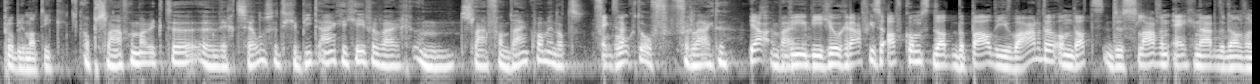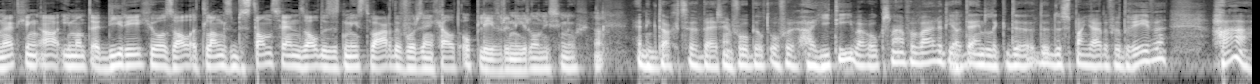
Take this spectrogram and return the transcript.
problematiek. Op slavenmarkten werd zelfs het gebied aangegeven waar een slaaf vandaan kwam en dat verhoogde of verlaagde ja, die, die, geografische afkomst, dat bepaalde die waarde, omdat de slaveneigenaar er dan vanuit ging, ah, iemand uit die regio zal het langst bestand zijn, zal dus het meest waarde voor zijn geld opleveren, ironisch genoeg. Ja. En ik dacht eh, bij zijn voorbeeld over Haiti, waar ook slaven waren, die uiteindelijk de, de, de Spanjaarden verdreven. Ha,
